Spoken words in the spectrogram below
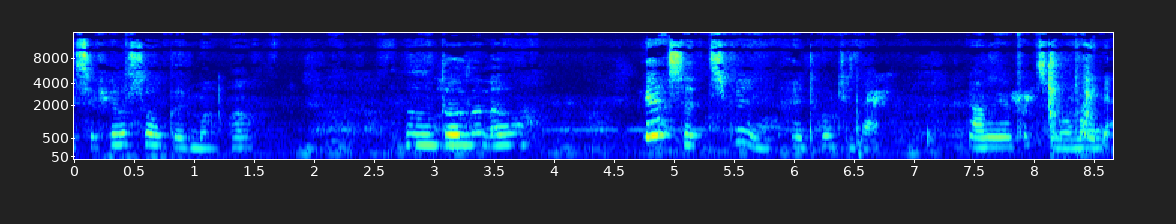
Nice. It feels so good, Mama. No, doesn't know. Yes, it's been. I told you that. Now I'm gonna put some on my neck.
